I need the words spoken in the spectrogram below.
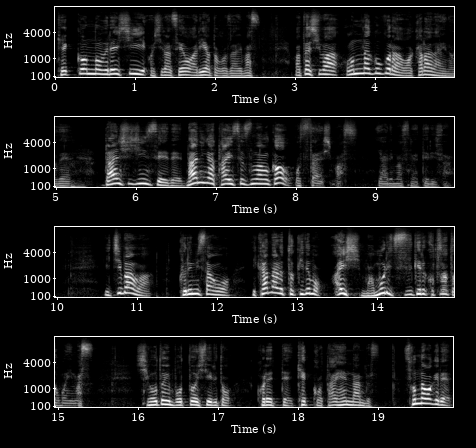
結婚の嬉しいお知らせをありがとうございます。私は女心はわからないので、男子人生で何が大切なのかをお伝えします。やりますねテリーさん。一番はくるみさんをいかなる時でも愛し守り続けることだと思います。仕事に没頭しているとこれって結構大変なんです。そんなわけで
